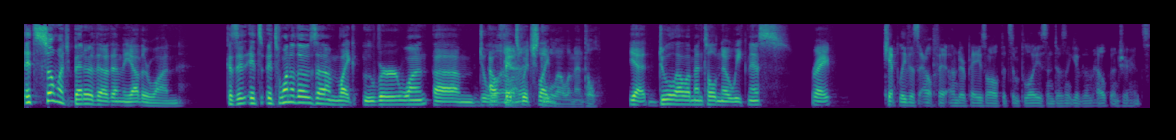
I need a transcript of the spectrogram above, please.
it's so much better though than the other one because it, it's it's one of those um like Uber one um Dual outfits element, which like Dual elemental. yeah dual elemental no weakness right Can't believe this outfit underpays all of its employees and doesn't give them health insurance.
